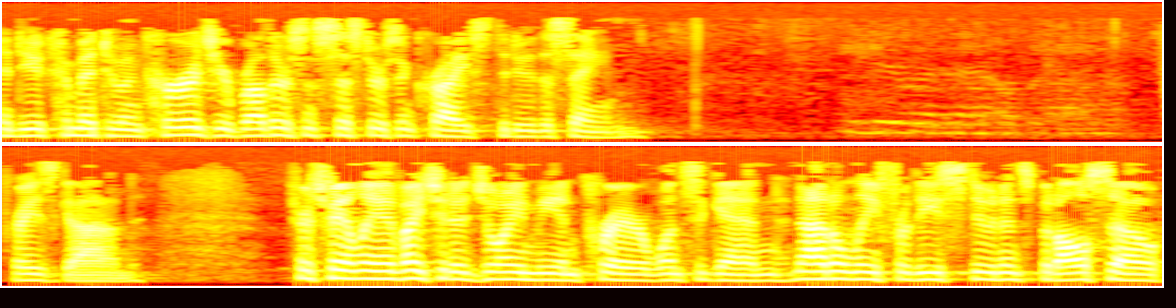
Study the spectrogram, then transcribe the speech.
And do you commit to encourage your brothers and sisters in Christ to do the same? Praise God. Church family, I invite you to join me in prayer once again, not only for these students, but also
